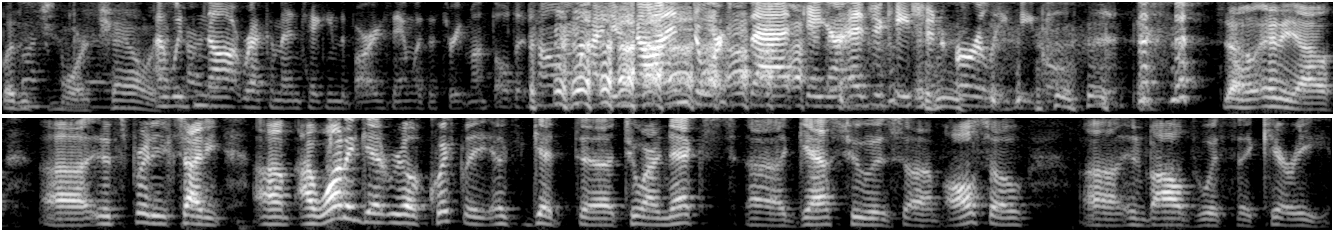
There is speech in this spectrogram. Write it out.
but it's more challenging. I would not recommend taking the bar exam with a three month old at home. I do not endorse that. Get your education early, people. So anyhow, uh, it's pretty exciting. Um, I want to get real quickly uh, get uh, to our next uh, guest, who is um, also uh, involved with the Carey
